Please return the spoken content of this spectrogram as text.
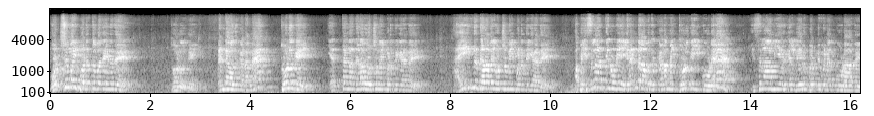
ஒற்றுமைப்படுத்துவது என்னது? தொழுகை. இரண்டாவது கடமை தொழுகை. எத்தனை தடவை ஒற்றுமைப்படுத்துகிறது? ஐந்து தடவை ஒற்றுமைப்படுத்துகிறது. அப்ப இஸ்லாத்தினுடைய இரண்டாவது கடமை தொழுகை கூட இஸ்லாமியர்கள் வேறுபட்டு விடக்கூடாது.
